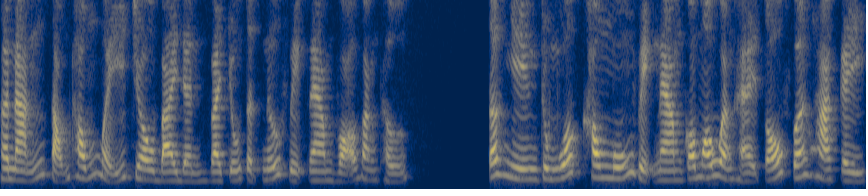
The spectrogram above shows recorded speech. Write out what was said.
Hình ảnh Tổng thống Mỹ Joe Biden và Chủ tịch nước Việt Nam Võ Văn Thưởng. Tất nhiên Trung Quốc không muốn Việt Nam có mối quan hệ tốt với Hoa Kỳ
